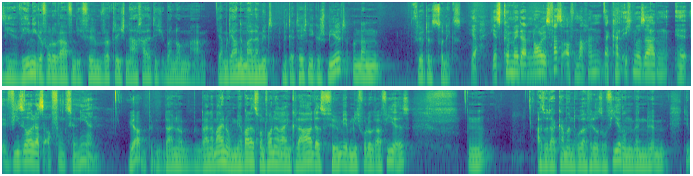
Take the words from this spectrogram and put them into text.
sehe wenige Fotografen, die Film wirklich nachhaltig übernommen haben. Die haben gerne mal damit mit der Technik gespielt und dann führt es zu nichts. Ja, jetzt können wir da ein neues Fass aufmachen. Da kann ich nur sagen, äh, wie soll das auch funktionieren? Ja, deine, deiner Meinung. Mir war das von vornherein klar, dass Film eben nicht Fotografie ist. Hm. Also da kann man drüber philosophieren. Wenn die,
